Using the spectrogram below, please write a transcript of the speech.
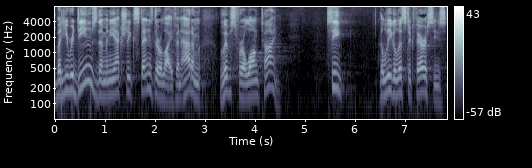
but He redeems them and He actually extends their life. And Adam lives for a long time. See, the legalistic Pharisees,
